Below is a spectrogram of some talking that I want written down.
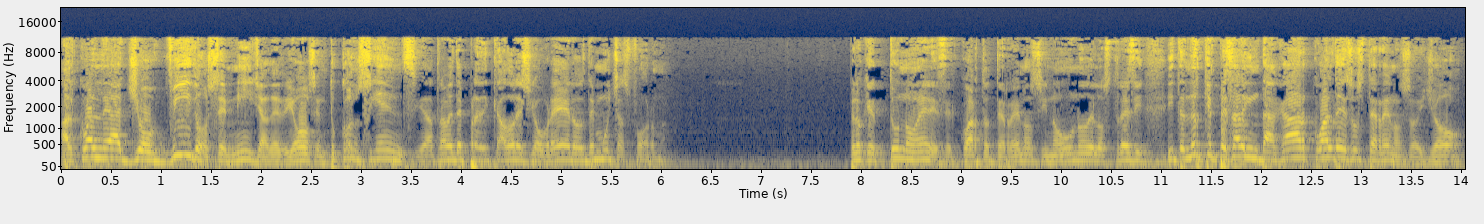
al cual le ha llovido semilla de Dios en tu conciencia a través de predicadores y obreros de muchas formas. Pero que tú no eres el cuarto terreno, sino uno de los tres. Y, y tener que empezar a indagar cuál de esos terrenos soy yo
